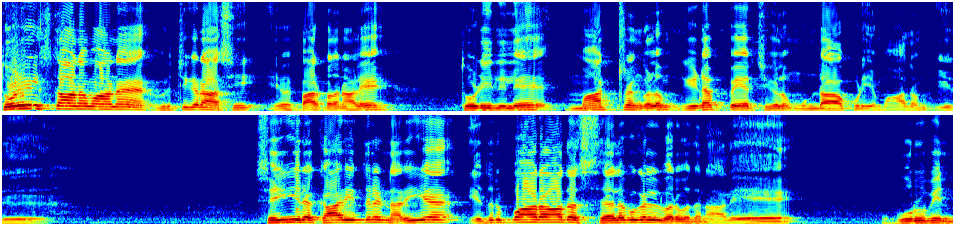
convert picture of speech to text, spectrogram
தொழில் ஸ்தானமான விருச்சிகராசி பார்ப்பதனாலே தொழிலிலே மாற்றங்களும் இடப்பெயர்ச்சிகளும் உண்டாகக்கூடிய மாதம் இது. செய்கிற காரியத்தில் நிறைய எதிர்பாராத செலவுகள் வருவதனாலே குருவின்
